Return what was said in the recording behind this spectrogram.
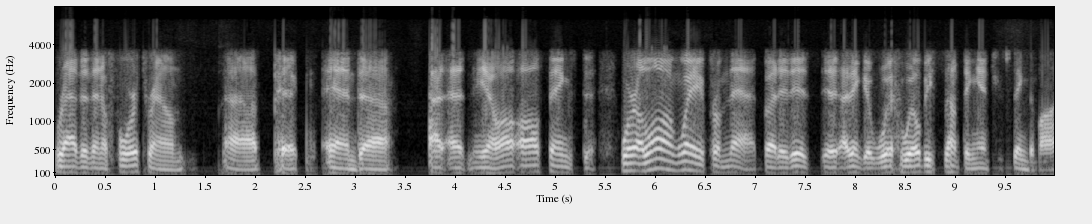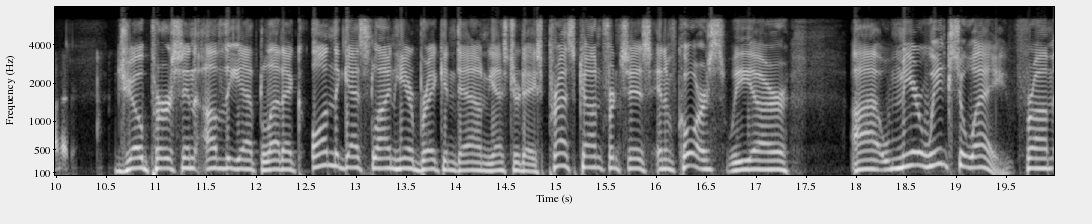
rather than a fourth round uh, pick. And, uh, You know, all, all things, to, we're a long way from that, but it is, it, I think it w- will be something interesting to monitor. Joe Person of The Athletic on the guest line here, breaking down yesterday's press conferences. And of course, we are uh, mere weeks away from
